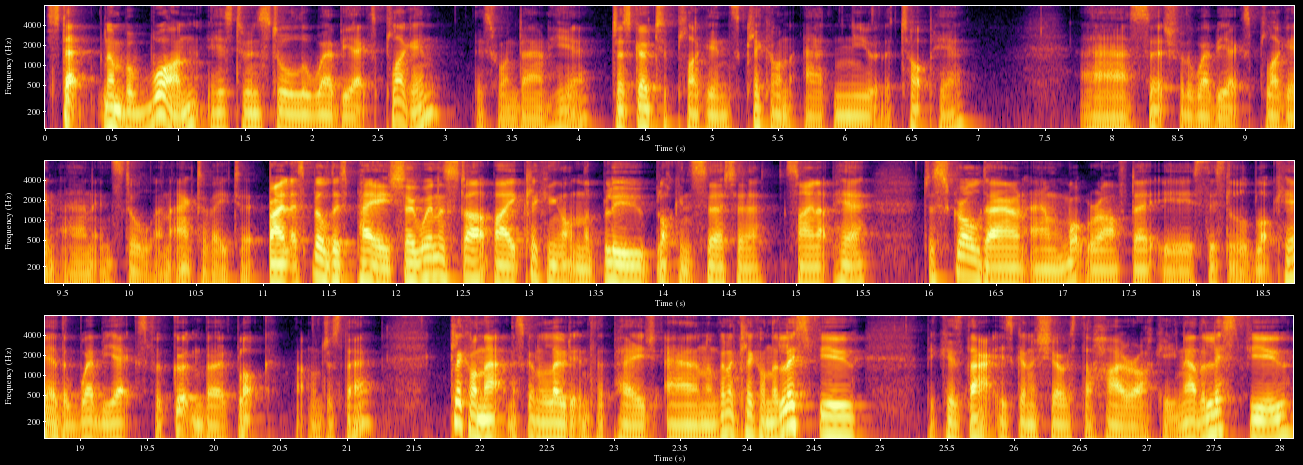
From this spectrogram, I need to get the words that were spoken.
Step number one is to install the Webyx plugin, this one down here. Just go to plugins, click on add new at the top here. Uh, search for the Webyx plugin and install and activate it. Right, let's build this page. So we're going to start by clicking on the blue block inserter sign up here. Just scroll down and what we're after is this little block here, the Webyx for Gutenberg block, that one just there. Click on that and it's going to load it into the page and I'm going to click on the list view because that is going to show us the hierarchy. Now the list view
